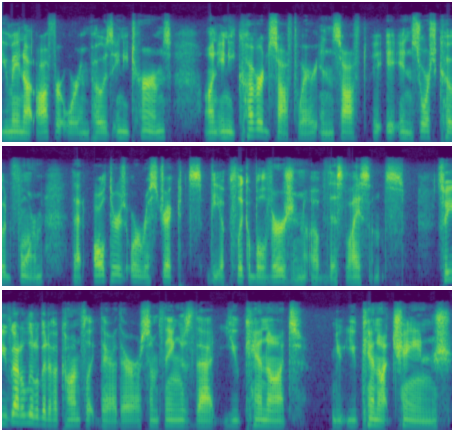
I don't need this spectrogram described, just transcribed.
You may not offer or impose any terms on any covered software in, soft, in source code form that alters or restricts the applicable version of this license. So you've got a little bit of a conflict there. There are some things that you cannot you, you cannot change.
